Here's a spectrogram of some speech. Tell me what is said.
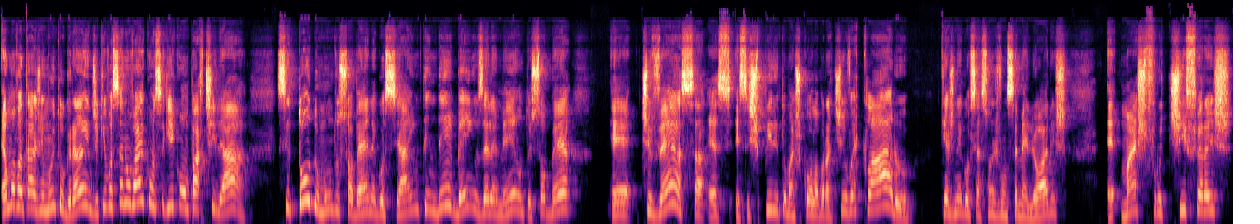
é uma vantagem muito grande que você não vai conseguir compartilhar. Se todo mundo souber negociar, entender bem os elementos, souber, é, tiver essa, esse espírito mais colaborativo, é claro que as negociações vão ser melhores, é, mais frutíferas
